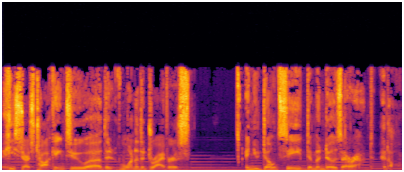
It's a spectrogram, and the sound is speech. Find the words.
he starts talking to uh, the one of the drivers, and you don't see De Mendoza around at all.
